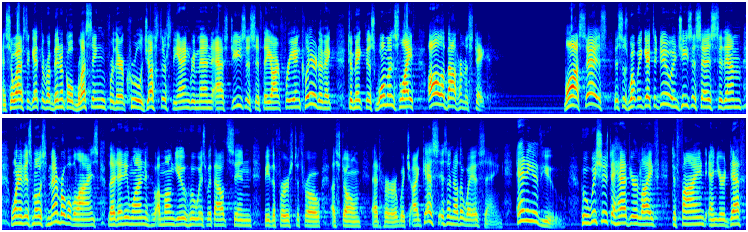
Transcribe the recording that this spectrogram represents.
And so, as to get the rabbinical blessing for their cruel justice, the angry men ask Jesus if they aren't free and clear to make, to make this woman's life all about her mistake. Law says this is what we get to do. And Jesus says to them one of his most memorable lines Let anyone among you who is without sin be the first to throw a stone at her, which I guess is another way of saying, Any of you who wishes to have your life defined and your death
